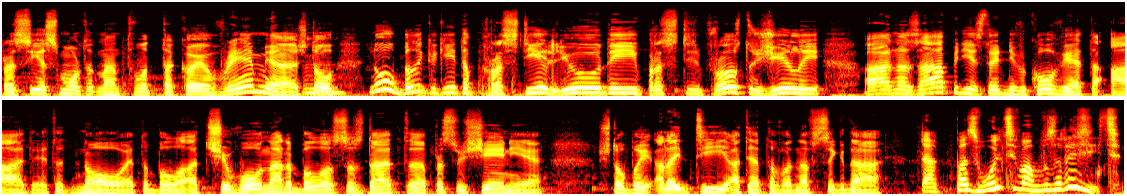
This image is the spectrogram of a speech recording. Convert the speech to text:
Россия смотрит на вот такое время, что, ну, были какие-то простые люди, прости- просто жили, а на Западе Средневековье это ад, это дно, это было от чего надо было создать э, просвещение, чтобы отойти от этого навсегда. Так, позвольте вам возразить.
